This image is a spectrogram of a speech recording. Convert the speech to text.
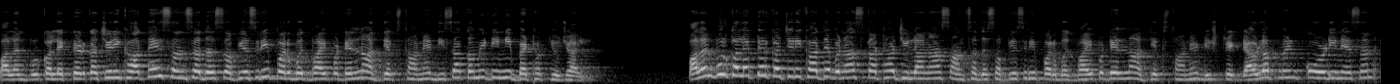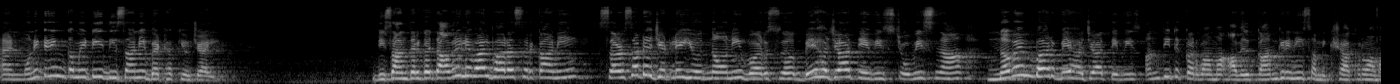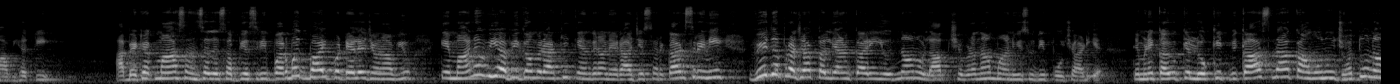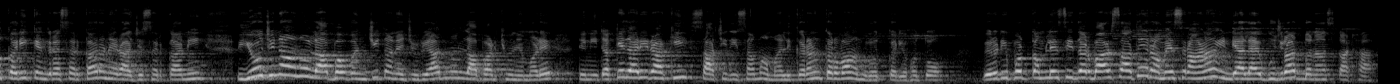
પાલનપુર કલેક્ટર કચેરી ખાતે સંસદ સભ્ય શ્રી પરબતભાઈ પટેલના અધ્યક્ષસ્થાને દિશા કમિટીની બેઠક યોજાઈ. પાલનપુર કલેક્ટર કચેરી ખાતે બનાસકાંઠા જિલ્લાના સાંસદ સભ્ય શ્રી પરબતભાઈ પટેલના અધ્યક્ષસ્થાને district development coordination and monitoring committee દિશાની બેઠક યોજાઈ. દિશા અંતર્ગત આવરી લેવાયેલ ભારત સરકારની સડસઠ જેટલી યોજનાઓની વર્ષ બે હજાર ત્રેવીસ ચોવીસના નવેમ્બર બે હજાર ત્રેવીસ અંતિત કરવામાં આવેલ કામગીરીની સમીક્ષા કરવામાં આવી હતી. આ બેઠકમાં સંસદ સભ્ય શ્રી પરબતભાઈ પટેલે જણાવ્યું કે માનવીય અભિગમ રાખી કેન્દ્ર અને રાજ્ય સરકારશ્રીની વિવિધ પ્રજા કલ્યાણકારી યોજનાઓનો લાભ છેવડાના માનવી સુધી પહોંચાડીએ. તેમણે કહ્યું કે લોકહિત વિકાસના કામોનું જતું ન કરી કેન્દ્ર સરકાર અને રાજ્ય સરકારની યોજનાઓનો લાભ વંચિત અને જરૂરિયાતમંદ લાભાર્થીઓને મળે તેની તકેદારી રાખી સાચી દિશામાં અમલીકરણ કરવા અનુરોધ કર્યો હતો. બ્યુરો રિપોર્ટ કમલેશી દરબાર સાથે રમેશ રાણા, ઇન્ડિયા લાઈવ ગુજરાત, બનાસકાંઠા.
